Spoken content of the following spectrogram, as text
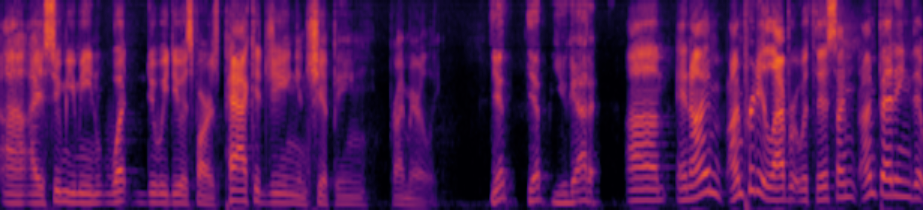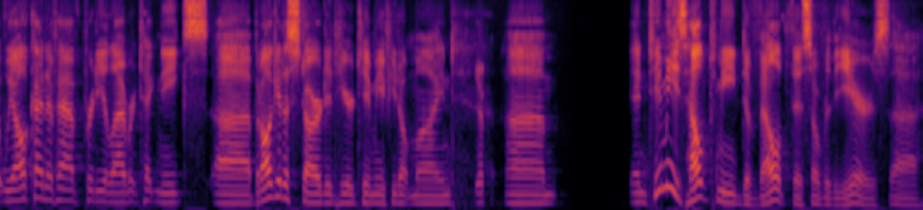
Uh, I assume you mean what do we do as far as packaging and shipping primarily. Yep, yep, you got it. Um, and I'm I'm pretty elaborate with this. I'm I'm betting that we all kind of have pretty elaborate techniques. Uh, but I'll get us started here, Timmy, if you don't mind. Yep. Um, and Timmy's helped me develop this over the years uh,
